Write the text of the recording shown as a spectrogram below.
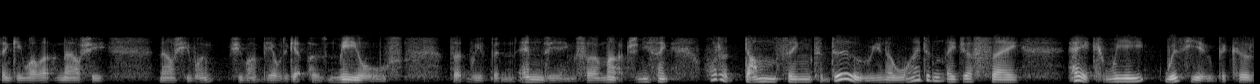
thinking, well, now she, now she won't, she won't be able to get those meals that we've been envying so much. And you think, what a dumb thing to do. You know, why didn't they just say, hey, can we eat with you? Because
